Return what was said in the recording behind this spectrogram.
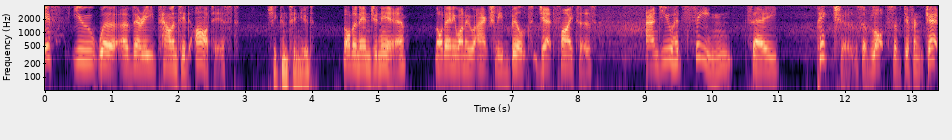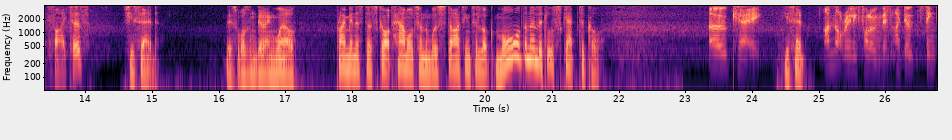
If you were a very talented artist, she continued, not an engineer, not anyone who actually built jet fighters, and you had seen, say, pictures of lots of different jet fighters, she said. This wasn't going well. Prime Minister Scott Hamilton was starting to look more than a little sceptical. Okay, he said. I'm not really following this. I don't think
